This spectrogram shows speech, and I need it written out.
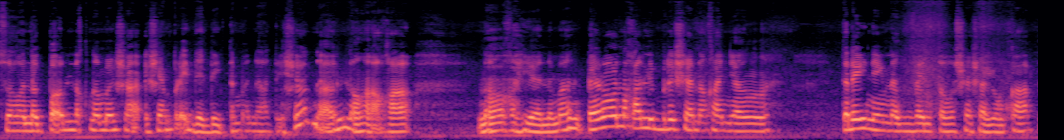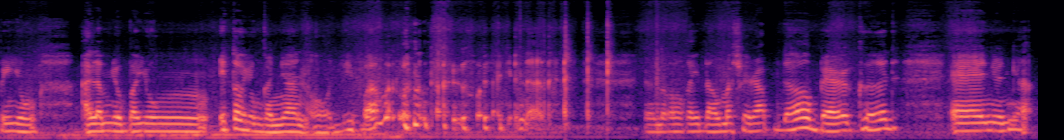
So, nagpa-unlock naman siya. Eh, syempre, i-date naman natin siya dahil nakaka, nakakahiya naman. Pero nakalibre siya ng kanyang training. Nagvento siya siya yung copy, yung alam nyo ba yung ito, yung ganyan. O, di ba? Marunong tayo. Wala niya na. Ano, okay daw, masarap daw, very good. And yun nga,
